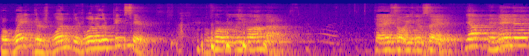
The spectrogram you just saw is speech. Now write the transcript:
But wait, there's one. There's one other piece here before we leave Omni. Okay, so he's going to say, "Yep, they made it."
